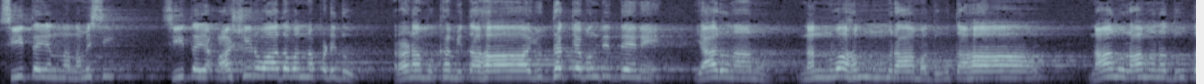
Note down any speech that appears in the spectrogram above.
ಸೀತೆಯನ್ನು ನಮಿಸಿ, ಸೀತೆಯ ಆಶೀರ್ವಾದವನ್ನು ಪಡೆದು ರಣಮುಖಮಿತಃ ಯುದ್ಧಕ್ಕೆ ಬಂದಿದ್ದೇನೆ. ಯಾರು ನಾನು? ನನ್ವಹಂ ರಾಮದೂತಃ. ನಾನು ರಾಮನ ದೂತ.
